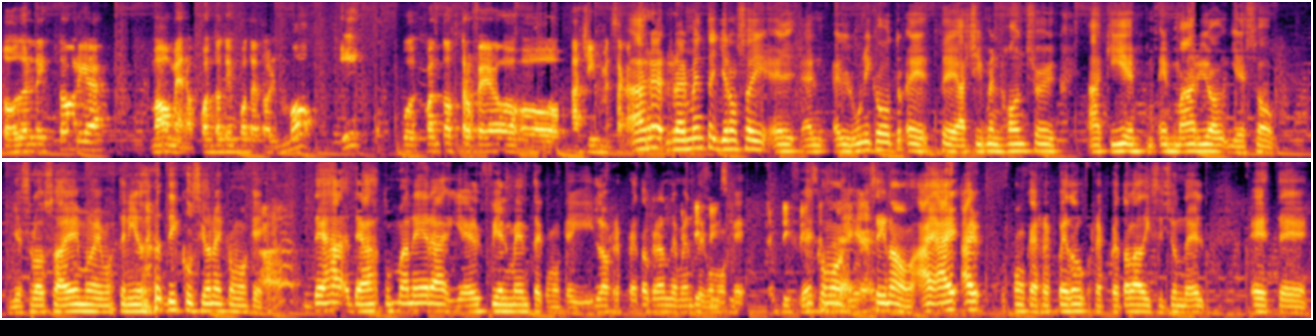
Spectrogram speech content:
todo en la historia, más o menos, ¿cuánto tiempo te tomó y cuántos trofeos o achievements sacaste? Ah, realmente yo no soy el, único este, achievement hunter aquí en, Mario y eso y eso lo sabemos, hemos tenido discusiones como que ah. deja, deja tus maneras y él fielmente como que y lo respeto grandemente como que es, difícil, es como sí no hay, como que respeto respeto la decisión de él este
